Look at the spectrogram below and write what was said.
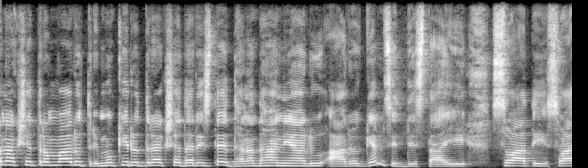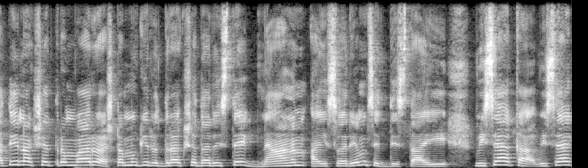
నక్షత్రం వారు త్రిముఖి రుద్రాక్ష ధరిస్తే ధనధాన్యాలు ఆరోగ్యం సిద్ధిస్తాయి. స్వాతి స్వాతి నక్షత్రం వారు అష్టముఖి రుద్రాక్ష ధరిస్తే జ్ఞానం ఐశ్వర్యం సిద్ధిస్తాయి. విశాఖ విశాఖ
